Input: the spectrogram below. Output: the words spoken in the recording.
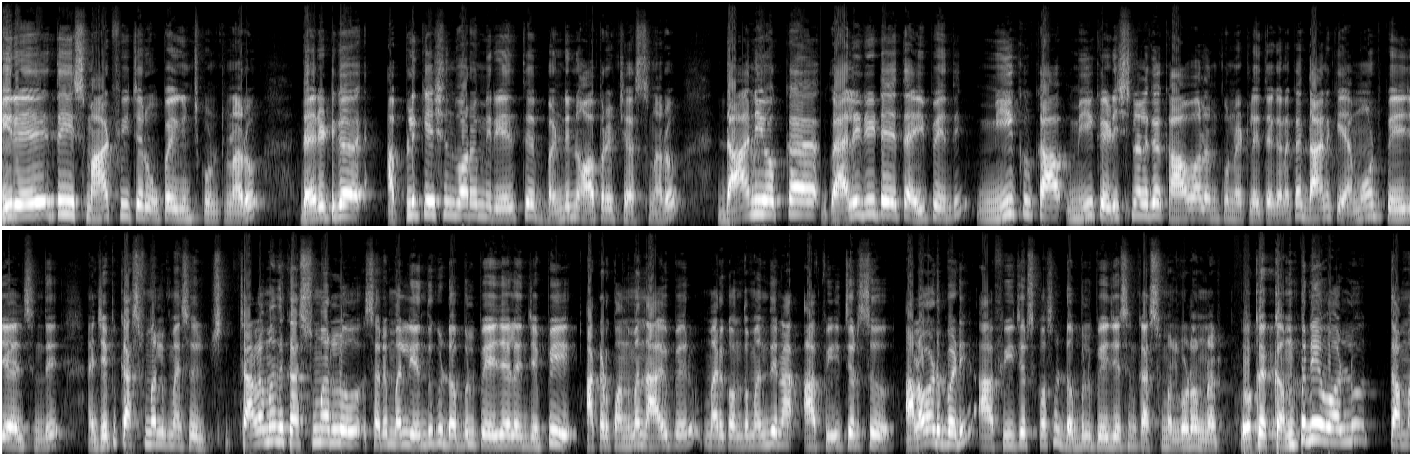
మీరు ఏదైతే ఈ స్మార్ట్ ఫీచర్ ఉపయోగించుకుంటున్నారో డైరెక్ట్గా అప్లికేషన్ ద్వారా మీరు ఏదైతే బండిని ఆపరేట్ చేస్తున్నారో దాని యొక్క వ్యాలిడిటీ అయితే అయిపోయింది. మీకు కా మీకు అడిషనల్గా కావాలనుకున్నట్లయితే కనుక దానికి అమౌంట్ పే చేయాల్సిందే అని చెప్పి కస్టమర్లకు మెసేజ్ వచ్చింది చాలామంది కస్టమర్లు సరే మళ్ళీ ఎందుకు డబ్బులు పే చేయాలని చెప్పి అక్కడ కొంతమంది ఆగిపోయారు. మరి కొంతమంది నా ఆ ఫీచర్స్ అలవాటు పడి ఆ ఫీచర్స్ కోసం డబ్బులు పే చేసిన కస్టమర్లు కూడా ఉన్నారు. ఒక కంపెనీ వాళ్ళు తమ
